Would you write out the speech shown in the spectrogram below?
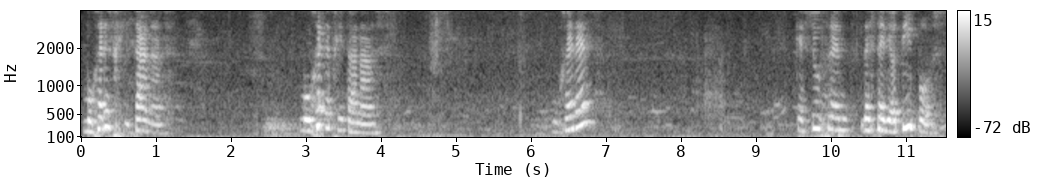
Mujeres gitanas, mujeres gitanas, mujeres que sufren de estereotipos,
